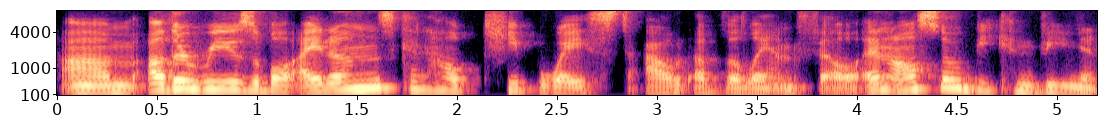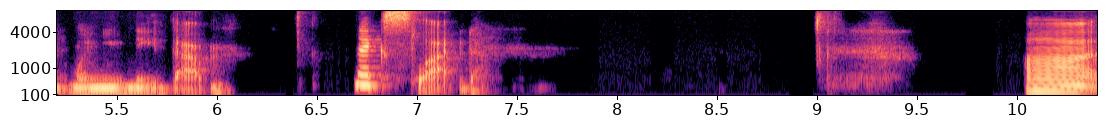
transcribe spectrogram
Um, other reusable items can help keep waste out of the landfill and also be convenient when you need them. Next slide. Uh,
